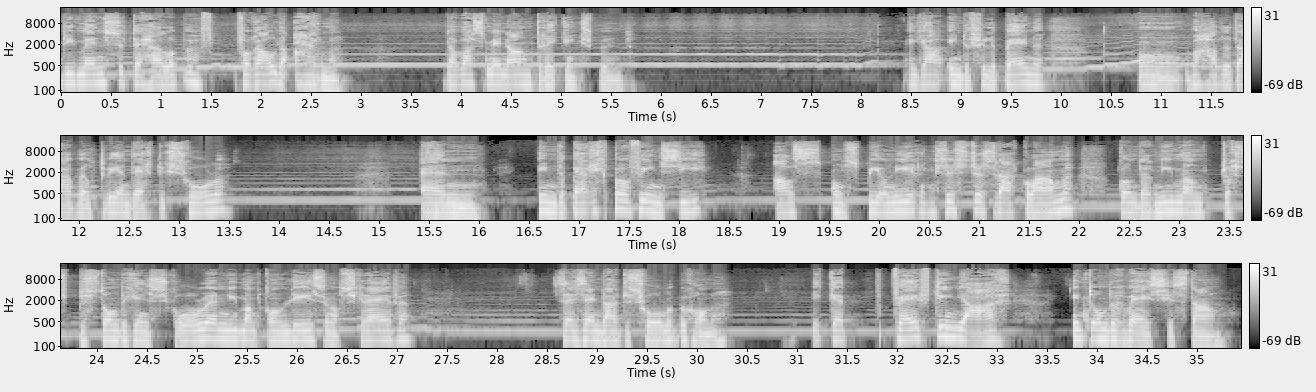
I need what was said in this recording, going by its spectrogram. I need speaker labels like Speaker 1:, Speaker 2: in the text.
Speaker 1: die mensen te helpen, vooral de armen. Dat was mijn aantrekkingspunt. En ja, in de Filipijnen, mm, we hadden daar wel 32 scholen. En in de bergprovincie, als ons pionieringszusters daar kwamen, kon er niemand, er bestonden geen scholen en niemand kon lezen of schrijven. Zij zijn daar de scholen begonnen. Ik heb 15 jaar in het onderwijs gestaan.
